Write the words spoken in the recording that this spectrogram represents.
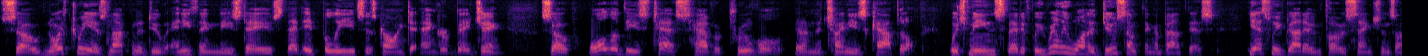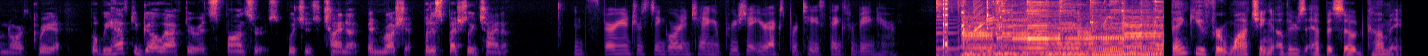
So North Korea is not going to do anything these days that it believes is going to anger Beijing. So all of these tests have approval in the Chinese capital, which means that if we really want to do something about this, yes, we've got to impose sanctions on North Korea, but we have to go after its sponsors, which is China and Russia, but especially China. It's very interesting, Gordon Chang. Appreciate your expertise. Thanks for being here. Thank you for watching others episode coming.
